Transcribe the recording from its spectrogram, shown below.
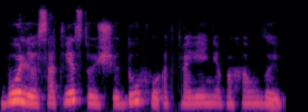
более соответствующую духу откровения Бахаулы.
